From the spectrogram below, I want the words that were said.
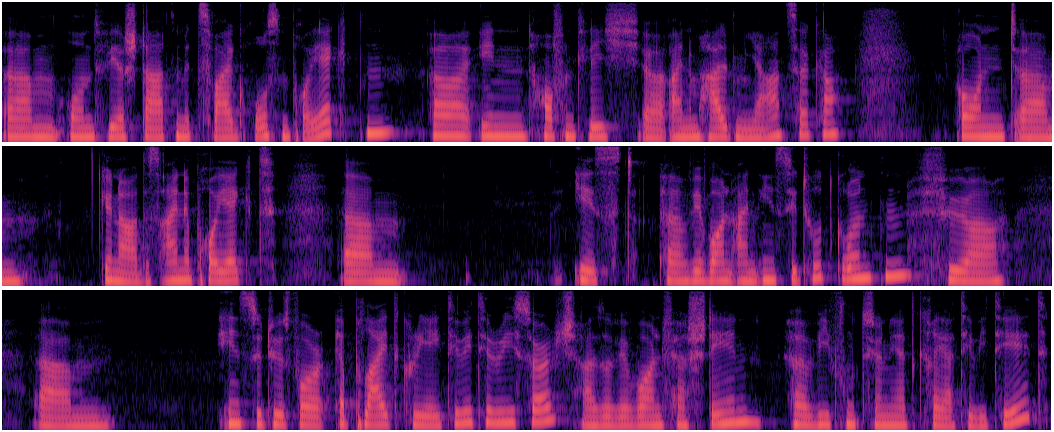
Ähm, und wir starten mit zwei großen Projekten äh, in hoffentlich äh, einem halben Jahr circa. Und ähm, genau, das eine Projekt ähm, ist, äh, wir wollen ein Institut gründen für ähm, Institute for Applied Creativity Research. Also wir wollen verstehen, äh, wie funktioniert Kreativität.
